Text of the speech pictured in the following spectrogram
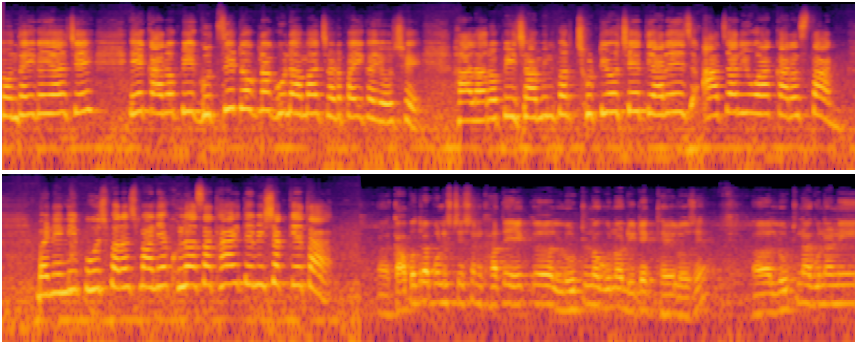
નોંધાઈ ગયા છે. એક આરોપી ગુજસી ગુનામાં ઝડપાઈ ગયો છે. હાલ આરોપી જામીન પર છૂટ્યો છે ત્યારે જ આચાર્યું આ કારસ્તાન. બંનેની પૂછપરછમાં અન્ય ખુલાસા થાય તેવી શક્યતા. કાપોદ્રા પોલીસ સ્ટેશન ખાતે એક લૂંટનો ગુનો ડિટેક્ટ થયેલો છે. લૂંટના ગુનાની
